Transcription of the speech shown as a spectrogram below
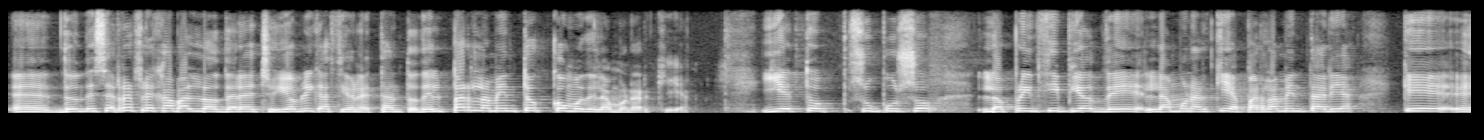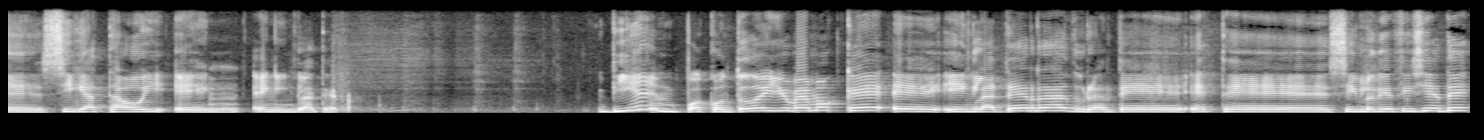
eh, donde se reflejaban los derechos y obligaciones tanto del Parlamento como de la monarquía. Y esto supuso los principios de la monarquía parlamentaria que eh, sigue hasta hoy en Inglaterra. Bien, pues con todo ello vemos que eh, Inglaterra durante este siglo XVII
